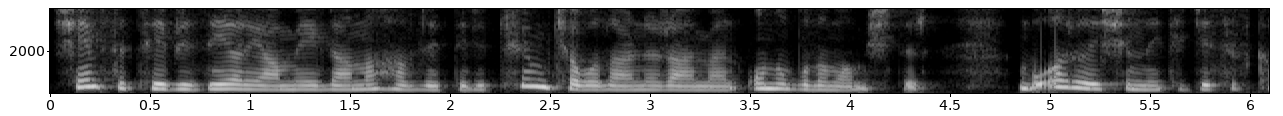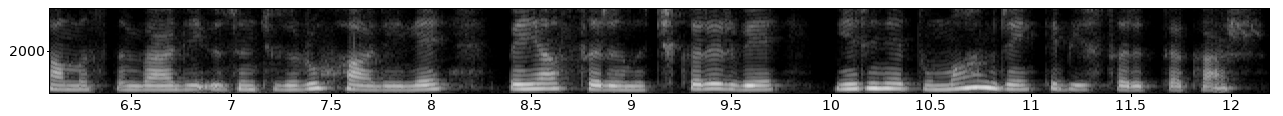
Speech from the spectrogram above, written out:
Şems-i Tebrizi'yi arayan Mevlana Hazretleri tüm çabalarına rağmen onu bulamamıştır. Bu arayışın neticesiz kalmasının verdiği üzüntülü ruh haliyle beyaz sarığını çıkarır ve yerine duman renkli bir sarık takar.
